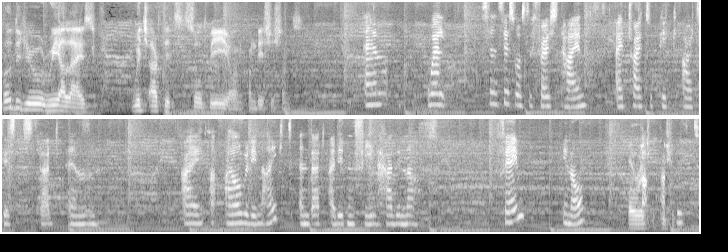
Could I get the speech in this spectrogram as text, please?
How do you realize which artists should be on, on these sessions? Um, well, since this was the first time, I tried to pick artists that um, I I already liked and that I didn't feel had enough fame, you know. Or Uh, expectation? artists-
